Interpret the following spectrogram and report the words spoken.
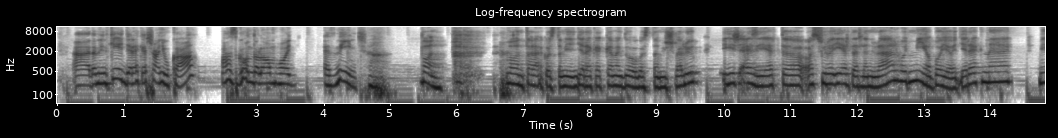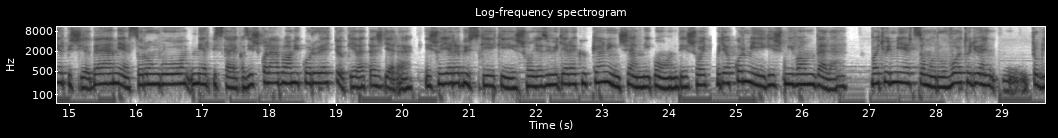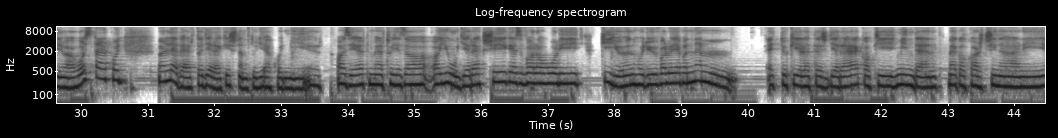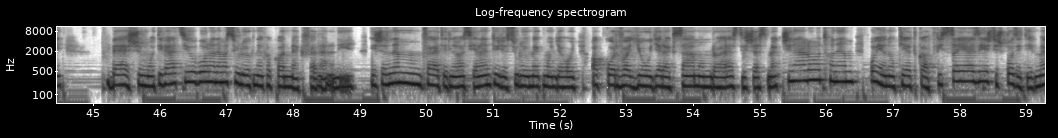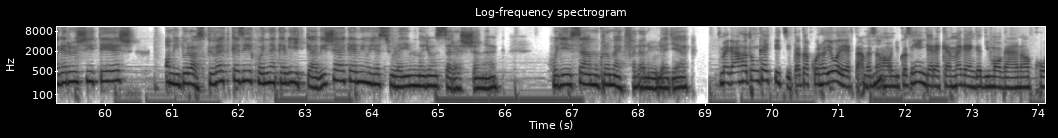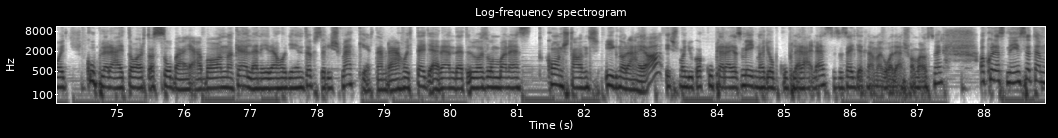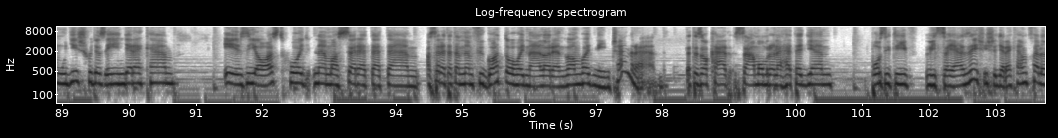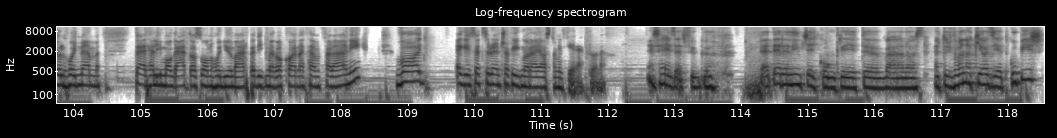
De mint két gyerekes anyuka, azt gondolom, hogy ez nincs. Van. Van, találkoztam ilyen gyerekekkel, meg dolgoztam is velük, és ezért a szülő értetlenül áll, hogy mi a baja a gyereknek, miért pisil be, miért szorongó, miért piszkálják az iskolába, amikor ő egy tökéletes gyerek. És hogy erre büszkék is, hogy az ő gyerekükkel nincs semmi gond, és hogy, hogy akkor mégis mi van vele. Vagy hogy miért szomorú volt, hogy olyan problémával hozták, hogy levert a gyerek, és nem tudják, hogy miért. Azért, mert hogy ez a, a jó gyerekség, ez valahol így kijön, hogy ő valójában nem egy tökéletes gyerek, aki mindent meg akar csinálni belső motivációból, hanem a szülőknek akar megfelelni. És ez nem feltétlenül azt jelenti, hogy a szülő megmondja, hogy akkor vagy jó gyerek számomra, ha ezt is ezt megcsinálod, hanem olyanokért kap visszajelzést és pozitív megerősítés, amiből az következik, hogy nekem így kell viselkedni, hogy a szüleim nagyon szeressenek, hogy én számukra megfelelő legyek. Megállhatunk egy picit, tehát akkor, ha jól értelmezem, uh-huh. ha mondjuk az én gyerekem megengedi magának, hogy kupleráj tart a szobájába, annak ellenére, hogy én többször is megkértem rá, hogy tegyen rendet, ő azonban ezt konstant ignorálja, és mondjuk a kupleráj az még nagyobb kupleráj lesz, ez az egyetlen megoldás van valószínűleg, akkor ezt nézhetem úgy is, hogy az én gyerekem érzi azt, hogy nem a szeretetem, a szeretetem nem függ attól, hogy nála rend van, vagy nincsen rend. Tehát ez akár számomra lehet egy ilyen pozitív visszajelzés is a gyerekem felől, hogy nem terheli magát azon, hogy ő már pedig meg akar nekem felelni, vagy egész egyszerűen csak ignorálja azt, amit kérek tőle. Ez helyzetfüggő. Tehát erre nincs egy konkrét válasz. Mert hogy van, aki azért kupis,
